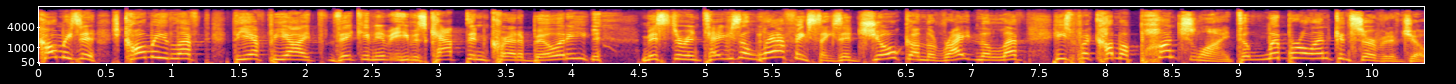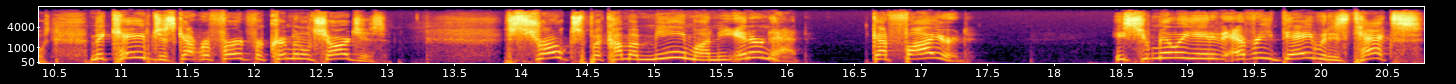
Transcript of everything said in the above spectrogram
Comey's a, Comey left the FBI thinking he was Captain Credibility, Mr. Integrity. He's a laughing stock. He's a joke on the right and the left. He's become a punchline to liberal and conservative jokes. McCabe just got referred for criminal charges. Strzok's become a meme on the internet got fired. He's humiliated every day with his texts.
